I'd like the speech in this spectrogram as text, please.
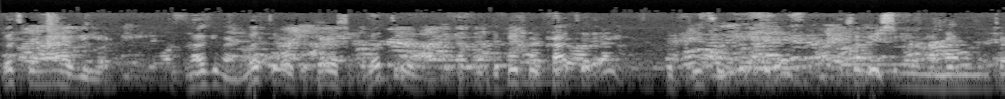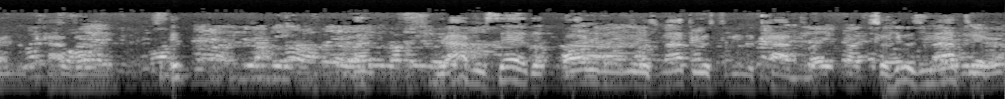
What's going on over here? It's an argument mutter or comparison mutter. The were caught today. The were caught today. So were on them in terms of kava. Rabbi said that all of the was matter was to be the kava. So he was matter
